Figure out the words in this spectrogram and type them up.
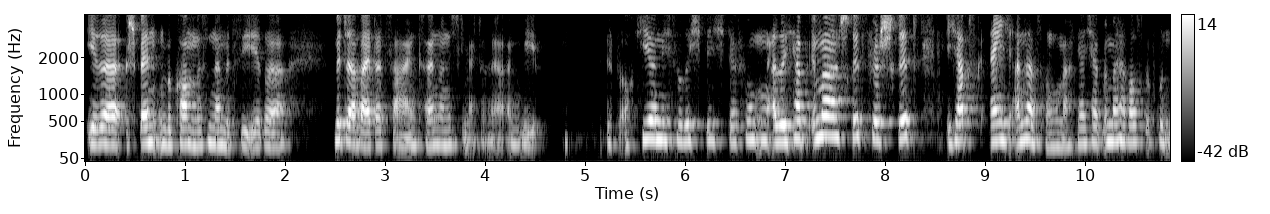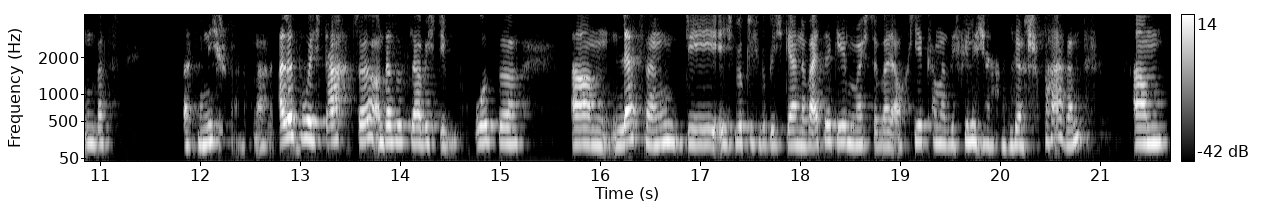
ihre Spenden bekommen müssen, damit sie ihre Mitarbeiter zahlen können. Und ich gemerkt habe, ja, irgendwie ist auch hier nicht so richtig der Funken. Also ich habe immer Schritt für Schritt, ich habe es eigentlich andersrum gemacht. Ja, ich habe immer herausgefunden, was was mir nicht Spaß macht. Alles, wo ich dachte, und das ist, glaube ich, die große ähm, Lesson, die ich wirklich, wirklich gerne weitergeben möchte, weil auch hier kann man sich viele Jahre wieder sparen. Ähm,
